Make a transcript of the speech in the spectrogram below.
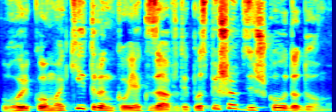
Горько Макітренко, як завжди, поспішав зі школи додому.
